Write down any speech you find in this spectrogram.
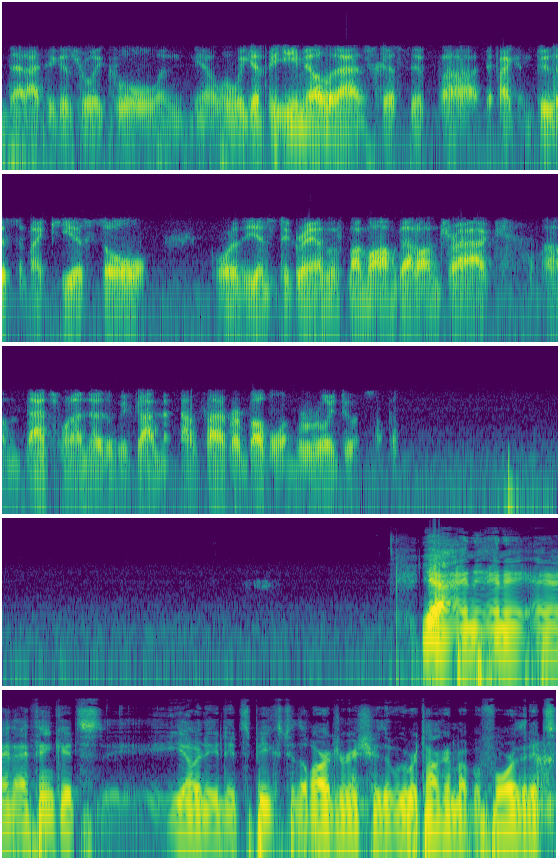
that I think is really cool. And you know, when we get the email that asks us if uh, if I can do this in my Kia Soul, or the Instagram of my mom got on track, um, that's when I know that we've gotten outside of our bubble and we're really doing something. Yeah, and and and I think it's you know it, it, speaks to the larger issue that we were talking about before that it's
